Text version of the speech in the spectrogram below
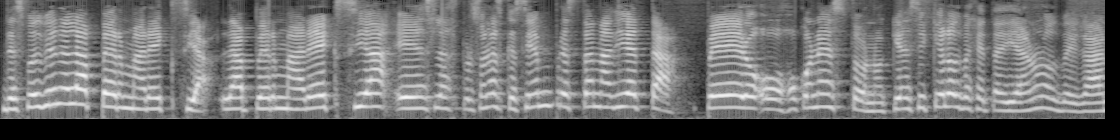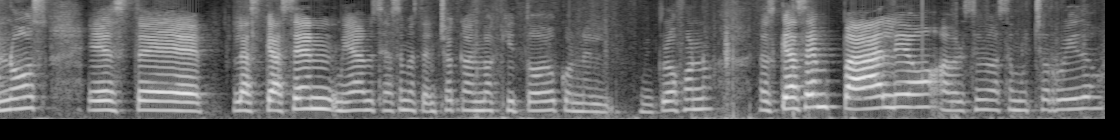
Después viene la permarexia. La permarexia es las personas que siempre están a dieta, pero ojo con esto, no quiere decir que los vegetarianos, los veganos, este, las que hacen, mira, ya se me están chocando aquí todo con el micrófono, los que hacen paleo, a ver si me hace mucho ruido,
